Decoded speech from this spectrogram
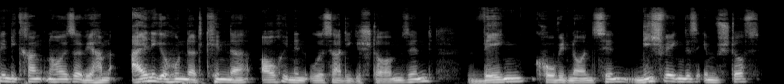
in die Krankenhäuser. Wir haben einige hundert Kinder auch in den USA, die gestorben sind wegen Covid-19, nicht wegen des Impfstoffs.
